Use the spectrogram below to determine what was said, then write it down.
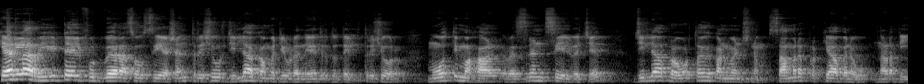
Kerala retail footwear association Thrissur ജില്ലാ കമ്മിറ്റിയുടെ നേതൃത്വത്തിൽ തൃശൂർ മോത്തിമഹാൾ റെസിഡൻസിയിൽ വെച്ച് ജില്ലാ പ്രവർത്തക കൺവെൻഷനും സമരപ്രഖ്യാപനവും നടത്തി.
